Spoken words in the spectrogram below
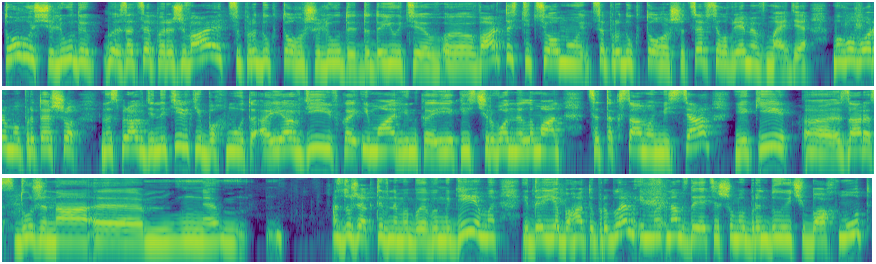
того, що люди за це переживають. Це продукт того, що люди додають е, вартості цьому. Це продукт того, що це всього время в медіа. Ми говоримо про те, що насправді не тільки Бахмут, а й Авдіївка, і Мар'їнка, і якийсь червоний лиман це так само місця, які е, зараз дуже на. Е, з дуже активними бойовими діями, і де є багато проблем. І ми нам здається, що ми брендуючи Бахмут,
